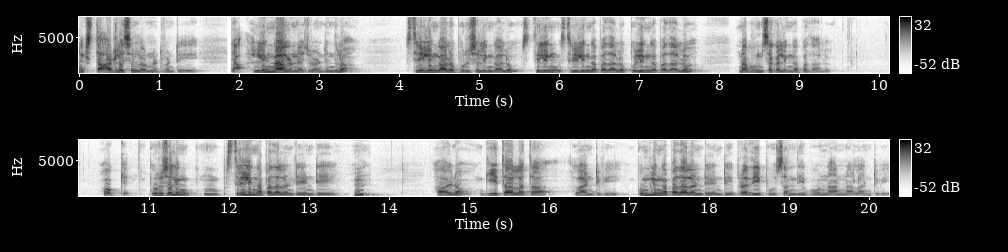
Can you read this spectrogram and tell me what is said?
నెక్స్ట్ థర్డ్ లెసన్లో ఉన్నటువంటి లింగాలు ఉన్నాయి చూడండి ఇందులో. స్త్రీలింగాలు పురుషలింగాలు స్త్రీలింగ స్త్రీలింగ పదాలు పులింగ పదాలు నపుంసకలింగ పదాలు. ఓకే. పురుషలింగ స్త్రీలింగ పదాలు అంటే ఏంటి యూనో గీత లత లాంటివి. పుంలింగ పదాలు అంటే ఏంటి? ప్రదీపు సందీపు నాన్న లాంటివి.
